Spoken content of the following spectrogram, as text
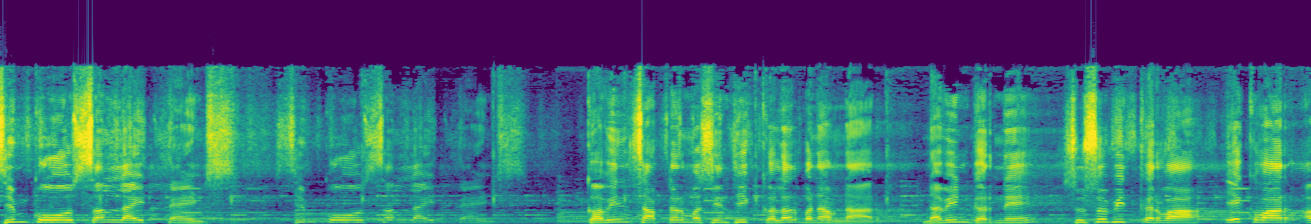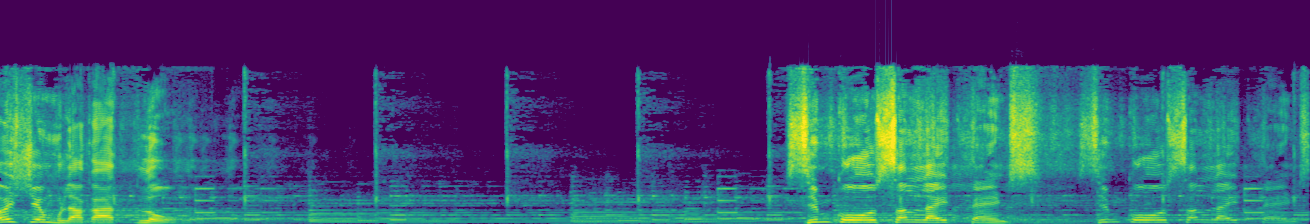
Simco sunlight paints Simco sunlight paints કવિન સાફ્ટર મશીનથી કલર બનાવનાર નવીન ઘરને સુશોભિત કરવા એકવાર અવશ્ય મુલાકાત લો. Simco sunlight paints Simco sunlight ટેન્ટ્સ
